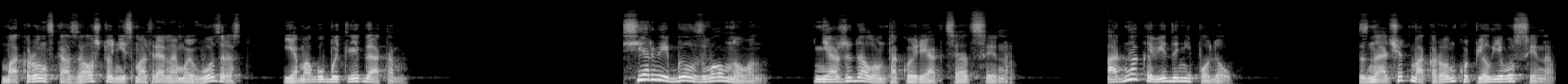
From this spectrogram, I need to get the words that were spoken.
Макрон сказал, что, несмотря на мой возраст, я могу быть легатом». Сервий был взволнован. Не ожидал он такой реакции от сына. Однако вида не подал. Значит, Макрон купил его сына.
